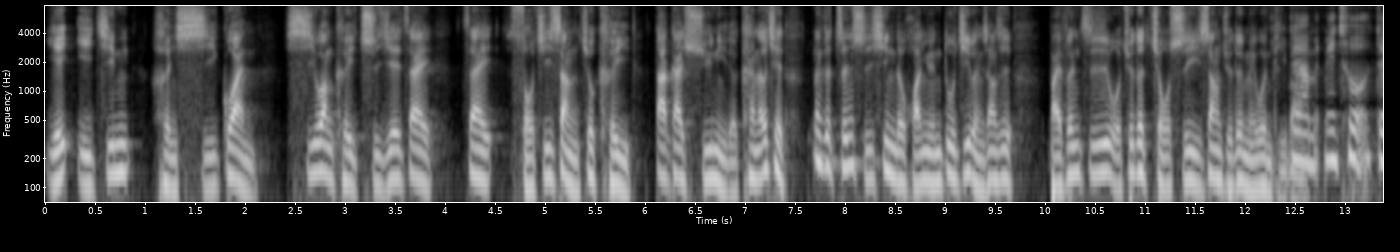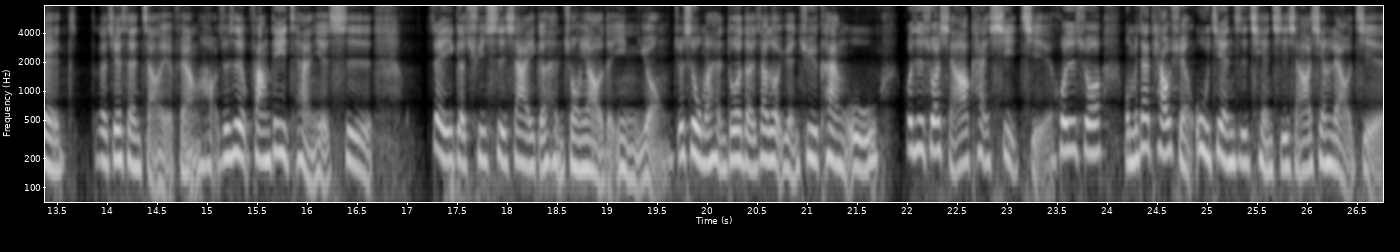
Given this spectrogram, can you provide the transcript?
也已经很习惯，希望可以直接在。在手机上就可以大概虚拟的看，而且那个真实性的还原度基本上是百分之，我觉得九十以上绝对没问题吧？对啊，没没错，对这个 Jason 讲的也非常好，就是房地产也是。这一个趋势下一个很重要的应用，就是我们很多的叫做远距看屋，或者说想要看细节，或者说我们在挑选物件之前，其实想要先了解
